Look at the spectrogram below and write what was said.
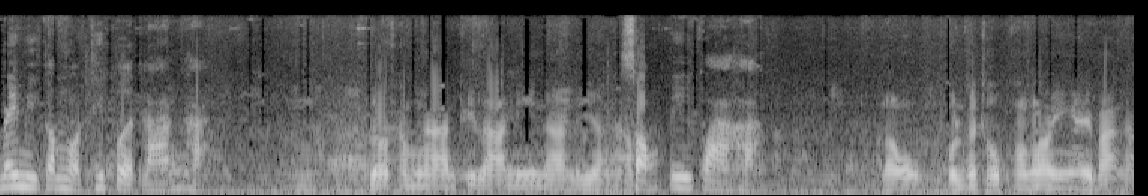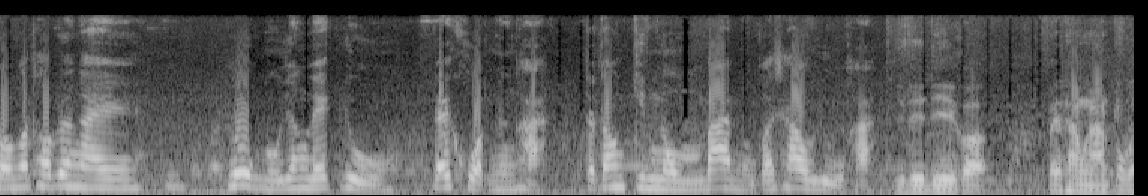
ไม่มีกำหนดที่เปิดร้านค่ะ เราทำงานที่ร้านนี้นานหรือยังครับสองปีกว่าค่ะ แล้วผลกระทบของเรายังไงบ้างครัผบลกระทบยังไง ลูกหนูยังเล็กอยู่ได้ขวบหนึ่งค่ะ จะต้องกินนมบ้านหนูก็เช่าอยู่ค่ะ อยู่ดีๆก็ ไปทำงานปก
